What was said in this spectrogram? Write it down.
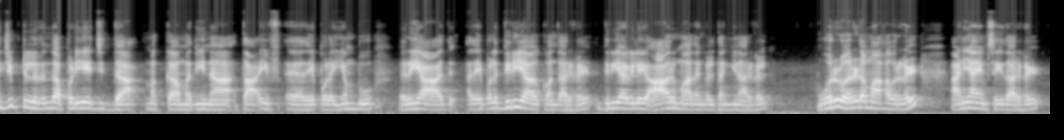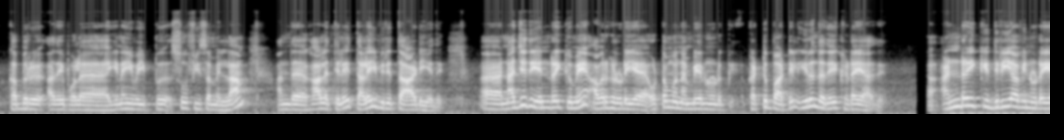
எஜிப்டிலிருந்து அப்படியே ஜித்தா மக்கா மதீனா தாயிஃப் அதே போல் எம்பு ரியாத் அதே போல் திரியாவுக்கு வந்தார்கள். திரியாவிலே ஆறு மாதங்கள் தங்கினார்கள். ஒரு வருடமாக அவர்கள் அநியாயம் செய்தார்கள். கபரு அதே போல் இணை வைப்பு சூஃபிசம் எல்லாம் அந்த காலத்திலே தலை விரித்து ஆடியது. நஜித் என்றைக்குமே அவர்களுடைய ஒட்டமன் நம்பியனோட கட்டுப்பாட்டில் இருந்ததே கிடையாது. அன்றைக்கு திரியாவினுடைய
